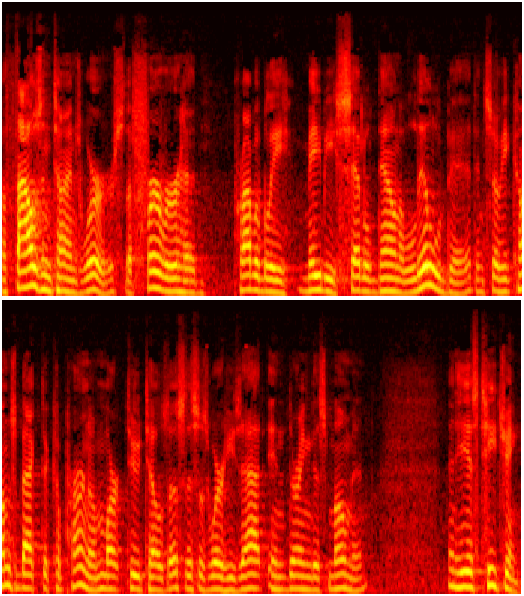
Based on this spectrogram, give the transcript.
a thousand times worse. The fervor had probably maybe settled down a little bit. And so he comes back to Capernaum, Mark 2 tells us. This is where he's at in, during this moment. And he is teaching.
